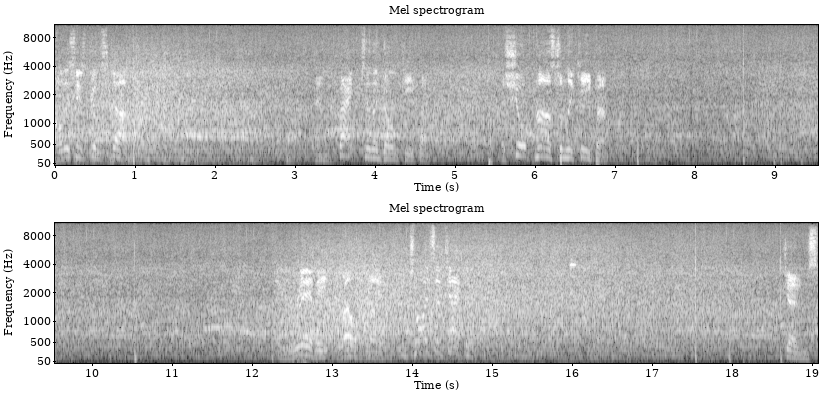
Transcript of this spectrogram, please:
Oh, this is good stuff. Back to the goalkeeper. A short pass from the keeper. Really well played. He tries to tackle. Jones.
